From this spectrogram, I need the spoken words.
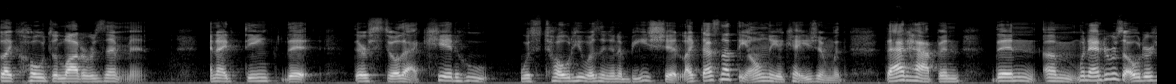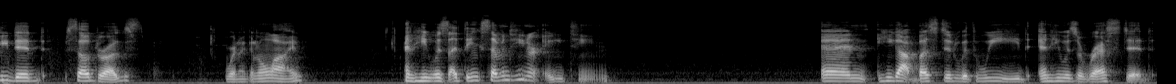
like holds a lot of resentment. And I think that there's still that kid who was told he wasn't going to be shit. Like that's not the only occasion with that happened. Then um when Andrew was older, he did sell drugs. We're not going to lie. And he was I think 17 or 18. And he got busted with weed and he was arrested.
